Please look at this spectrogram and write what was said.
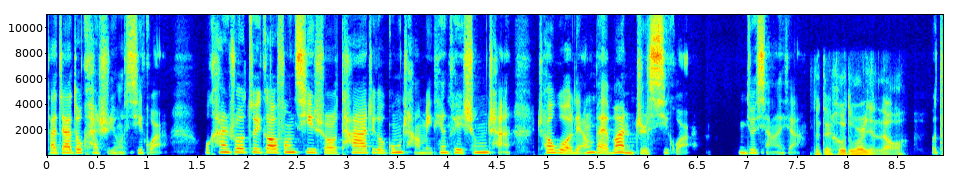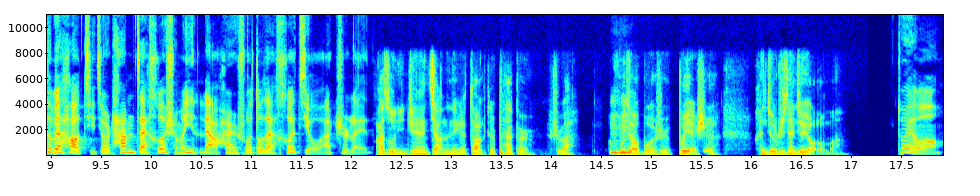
大家都开始用吸管。我看说最高峰期时候，它这个工厂每天可以生产超过两百万支吸管，你就想一想，那得喝多少饮料啊？我特别好奇，就是他们在喝什么饮料，还是说都在喝酒啊之类的？阿祖，你之前讲的那个 Doctor Pepper 是吧？胡椒博士不也是很久之前就有了吗？对哦，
